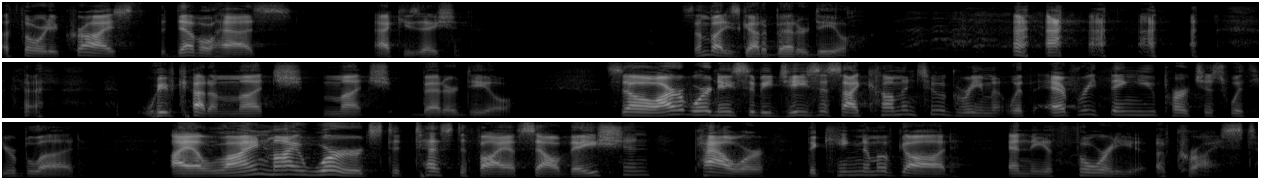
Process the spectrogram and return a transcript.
authority of Christ. The devil has accusation. Somebody's got a better deal. We've got a much, much better deal. So, our word needs to be Jesus, I come into agreement with everything you purchase with your blood. I align my words to testify of salvation, power, the kingdom of God, and the authority of Christ.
